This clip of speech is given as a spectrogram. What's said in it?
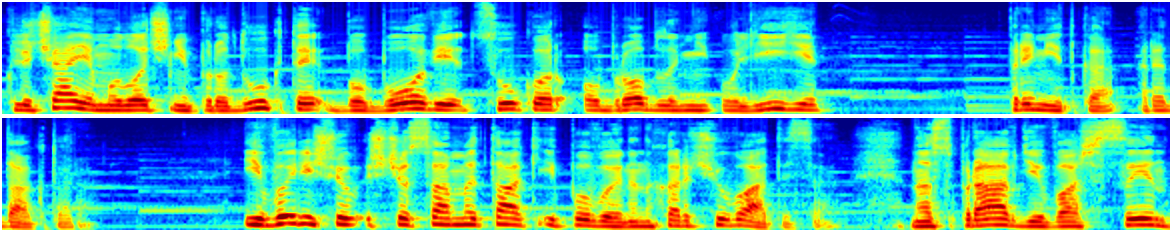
включає молочні продукти, бобові, цукор, оброблені олії. Примітка редактора. І вирішив, що саме так і повинен харчуватися. Насправді, ваш син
